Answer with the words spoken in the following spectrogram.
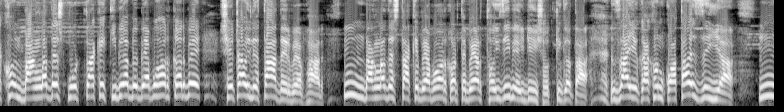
এখন বাংলাদেশ তাকে কীভাবে ব্যবহার করবে, সেটা হইলে তাদের ব্যাপার। হুম, বাংলাদেশ তাকে ব্যবহার করতে ব্যর্থ হয়ে যাবে এইটাই সত্যি কথা। যাই হোক, এখন কথা হয়েছে ইয়া হুম,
